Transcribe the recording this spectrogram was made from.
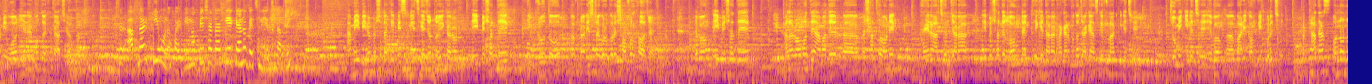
আমি ওয়ান ইয়ারের মতো এখানে আছি স্যার আপনার কি মনে হয়? বিমা পেশাটাকে কেন বেছে নিয়েছেন আপনি? আমি বিমা পেশাটাকে বেছে নিয়েছি এজন্যই কারণ এই পেশাতে খুব দ্রুত আপনার স্ট্রাগল করে সফল হওয়া যায়। এবং এই পেশাতে আল্লাহ রহমতে আমাদের সাথে অনেক ভাইয়েরা আছেন যারা এই পেশাতে লং টাইম থেকে তারা ঢাকার মতো জায়গায় আজকে ফ্ল্যাট কিনেছে, জমি কিনেছে এবং বাড়ি কমপ্লিট করেছে। বাট আদার্স অন্য অন্য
